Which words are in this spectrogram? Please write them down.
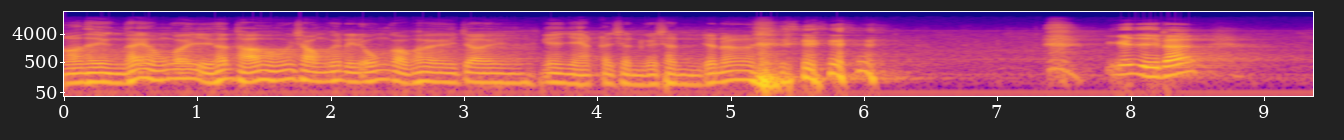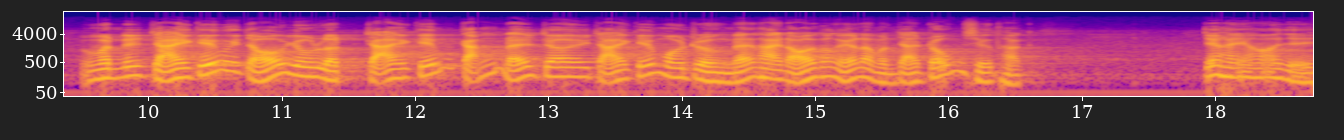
ngồi thiền thấy không có gì hết, thở không có xong, cái đi uống cà phê chơi, nghe nhạc cà sình cà sình cho nó cái gì đó. Mình đi chạy kiếm cái chỗ du lịch, chạy kiếm cảnh để chơi, chạy kiếm môi trường để thay đổi, có nghĩa là mình chạy trốn sự thật. Chứ hay ho gì,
